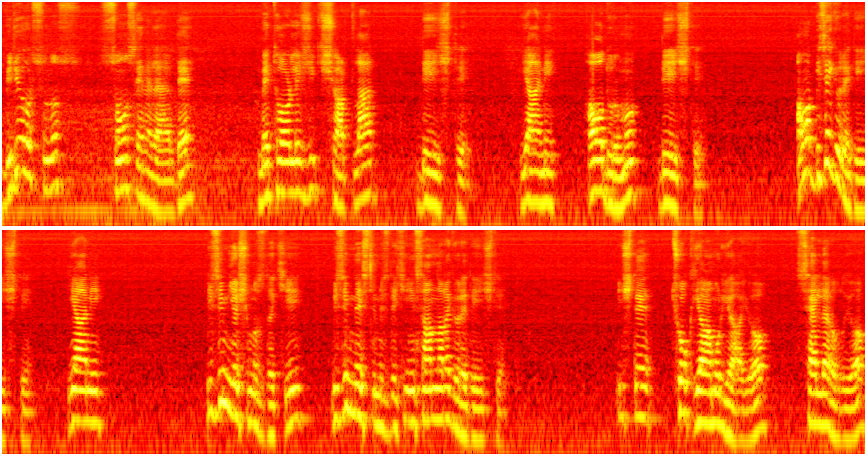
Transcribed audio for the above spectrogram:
Biliyorsunuz son senelerde meteorolojik şartlar değişti. Yani hava durumu değişti. Ama bize göre değişti. Yani bizim yaşımızdaki, bizim neslimizdeki insanlara göre değişti. İşte çok yağmur yağıyor, seller oluyor.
